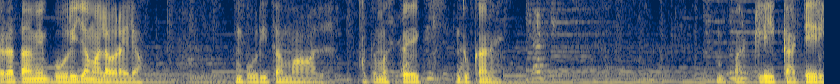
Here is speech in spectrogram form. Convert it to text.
तर आता आम्ही बोरीच्या मालावर राहिल्या बोरीचा माल. आता मस्त एक दुकान आहे. बाटली काटेरी.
